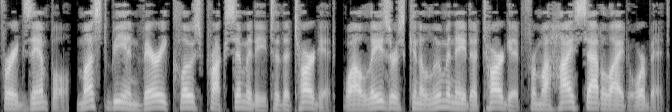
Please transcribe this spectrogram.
for example, must be in very close proximity to the target, while lasers can illuminate a target from a high satellite orbit.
